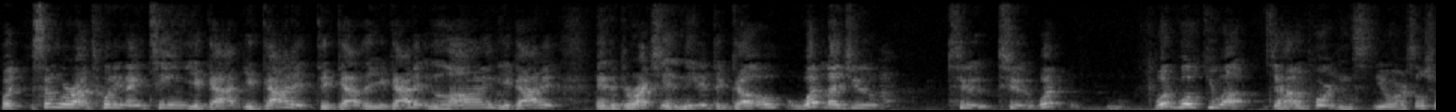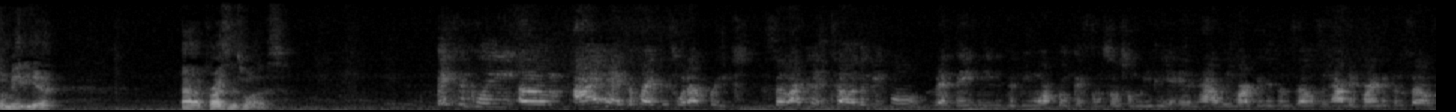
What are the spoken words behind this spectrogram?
But somewhere around 2019, you got you got it together. You got it in line. You got it in the direction it needed to go. What led you to to what what woke you up to how important your social media uh, presence was? Basically, um, I had to practice what I preached. So I couldn't tell other people that they needed to be more focused on social media and how they marketed themselves and how they branded themselves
